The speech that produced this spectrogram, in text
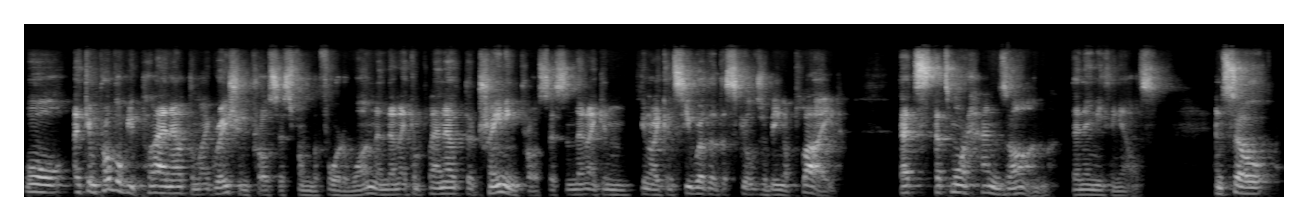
Well, I can probably plan out the migration process from the four to one, and then I can plan out the training process, and then I can, you know, I can see whether the skills are being applied. That's that's more hands-on than anything else. And so,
